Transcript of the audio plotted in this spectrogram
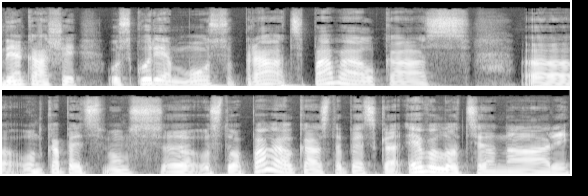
vienkārši, uz kuriem mūsu prāts pavēlkās, Uh, un kāpēc mums uh, uz to pavēlkās? Tāpēc, ka evolucionāri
